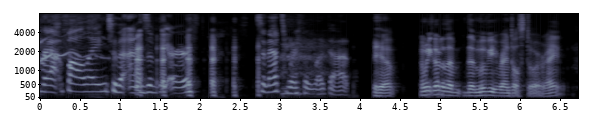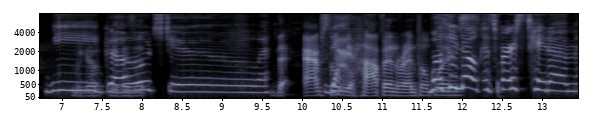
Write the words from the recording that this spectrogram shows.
prat falling to the ends of the earth. So that's worth a look up. Yep. And we go to the, the movie rental store, right? We go- go, we to The absolutely Yes. hopping rental well, place. so no, because first Tatum,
